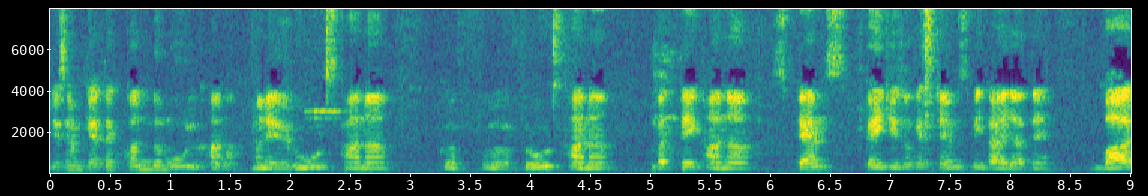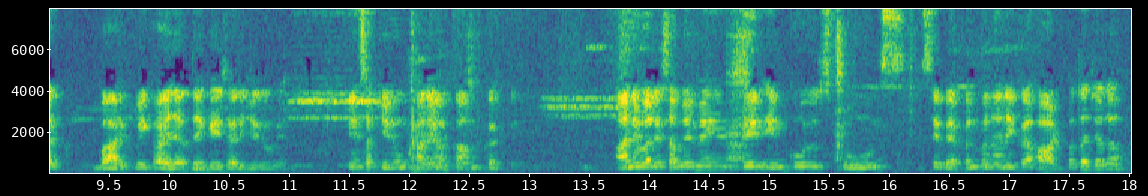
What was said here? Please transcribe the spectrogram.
जैसे हम कहते हैं कंद मूल खाना मैंने रूट्स खाना फ्रूट्स खाना पत्ते खाना स्टेम्स कई चीज़ों के स्टेम्स भी खाए जाते हैं। बार्क बार्क भी खाए जाते हैं कई सारी चीज़ों के। इन सब चीज़ों को खाने का काम करते हैं। आने वाले समय में फिर इनको स्टोन्स से वेपन बनाने का आर्ट पता चला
